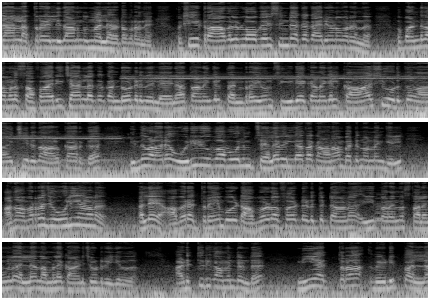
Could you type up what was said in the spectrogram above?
ചാനൽ അത്ര വലിയ ഇതാണെന്നൊന്നുമല്ല കേട്ടോ പറയുന്നത് പക്ഷേ ഈ ട്രാവൽ ബ്ലോഗേഴ്സിന്റെ ഒക്കെ കാര്യമാണ് പറയുന്നത്. ഇപ്പൊ പണ്ട് നമ്മൾ സഫാരി ചാനലൊക്കെ കണ്ടുകൊണ്ടിരുന്നില്ലേ? അതിനകത്താണെങ്കിൽ പെൻഡ്രൈവും സി ഡി ഒക്കെ ആണെങ്കിൽ കാശ് കൊടുത്ത് വാങ്ങിച്ചിരുന്ന ആൾക്കാർക്ക് ഇന്ന് വളരെ ഒരു രൂപ പോലും ചെലവില്ലാത്ത കാണാൻ പറ്റുന്നുണ്ടെങ്കിൽ അത് അവരുടെ ജോലിയാണ്. അല്ലേ? അവരെത്രയും പോയിട്ട് അവരുടെ എഫേർട്ട് എടുത്തിട്ടാണ് ഈ പറയുന്ന സ്ഥലങ്ങളും എല്ലാം നമ്മളെ കാണിച്ചുകൊണ്ടിരിക്കുന്നത്. അടുത്തൊരു കമന്റ് ഉണ്ട്. നീ എത്ര വെടിപ്പല്ല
